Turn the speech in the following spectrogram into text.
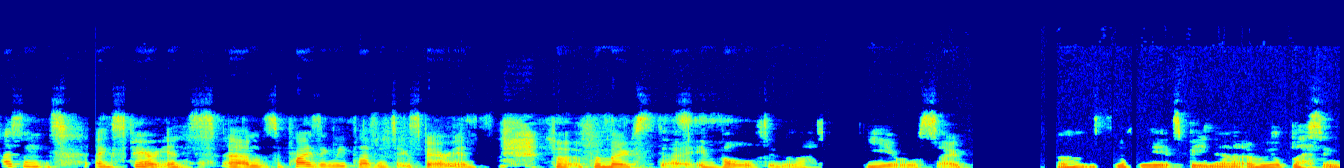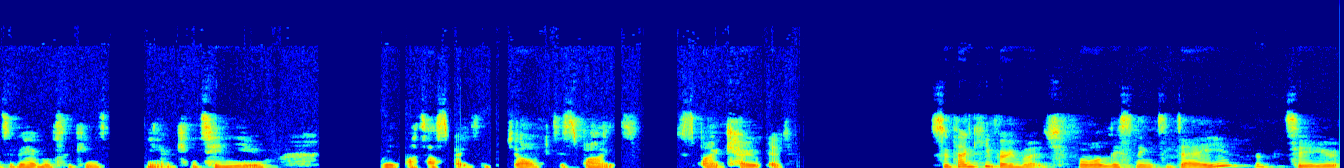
pleasant experience, um, surprisingly pleasant experience for, for most uh, involved in the last year or so. Um, certainly, it's been a, a, real blessing to be able to con- you know, continue with that aspect of the job despite despite COVID. So thank you very much for listening today to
